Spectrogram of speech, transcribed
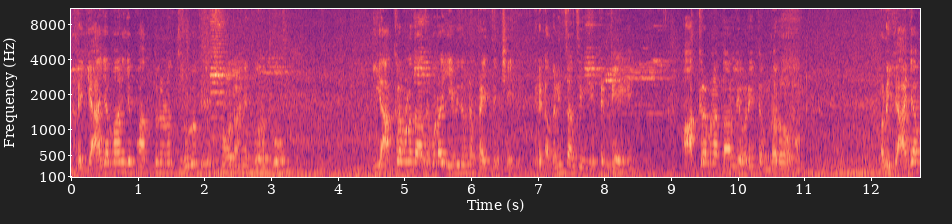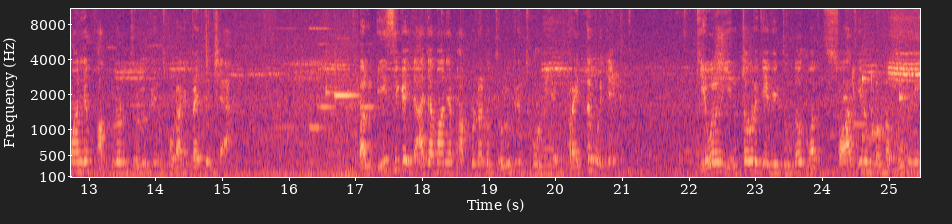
అంటే యాజమాన్య హక్కులను ధృవీకరించుకోవడానికి కొరకు ఈ ఆక్రమణదారులు కూడా ఏ విధమైన ప్రయత్నం చేయదు ఇక్కడ గమనించాల్సింది ఏంటంటే ఆక్రమణదారులు ఎవరైతే ఉన్నారో వాళ్ళు యాజమాన్య హక్కులను ధృవీకరించుకోవడానికి ప్రయత్నం చేయాలి. వాళ్ళు బేసిక్గా యాజమాన్య హక్కులను ధృవీకరించుకునే ప్రయత్నం కూడా చేయాలి కేవలం ఎంతవరకు ఏదైతుందో వాళ్ళ స్వాధీనంలో ఉన్న భూమిని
